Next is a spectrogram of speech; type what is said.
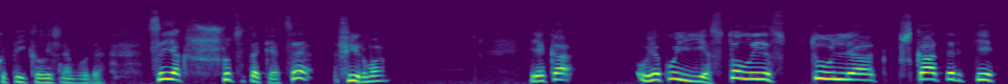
копійка лишня буде. Це як, що це таке? Це фірма, яка, у якої є столи, стуля, скатерті,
